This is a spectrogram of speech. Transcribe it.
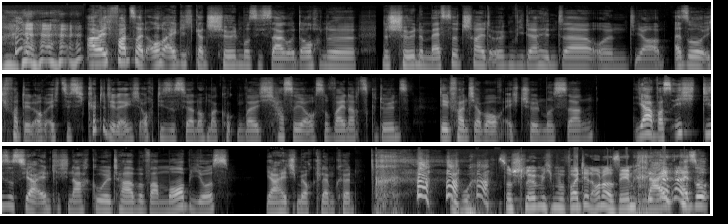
Aber ich fand es halt auch eigentlich ganz schön, muss ich sagen. Und auch eine, eine schöne Message halt irgendwie dahinter. Und ja, also ich fand den auch echt süß. Ich könnte den eigentlich auch dieses Jahr nochmal gucken, weil ich hasse ja auch so Weihnachtsgedöns. Den fand ich aber auch echt schön, muss ich sagen. Ja, was ich dieses Jahr endlich nachgeholt habe, war Morbius. Ja, hätte ich mir auch klemmen können. so schlimm, ich wollte ihn auch noch sehen. Nein, also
